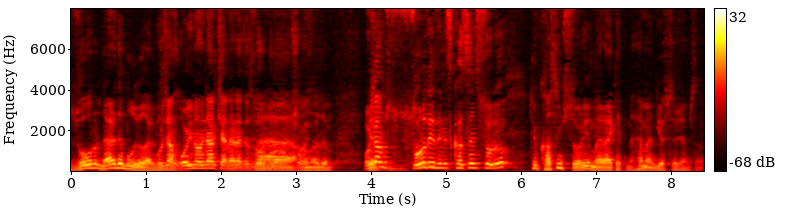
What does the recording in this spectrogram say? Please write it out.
Zor nerede buluyorlar bizi? Hocam oyun oynarken herhalde zor Ha, bulamamış o yüzden. Anladım. Hocam Ya, soru dediniz kasınç soru. Şimdi kasınç soruyu merak etme. Hemen göstereceğim sana.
